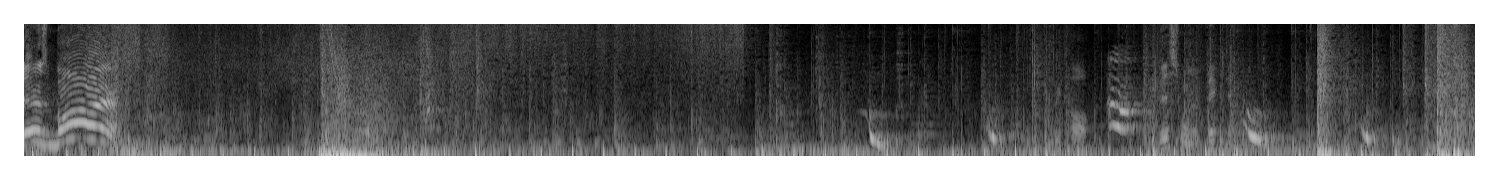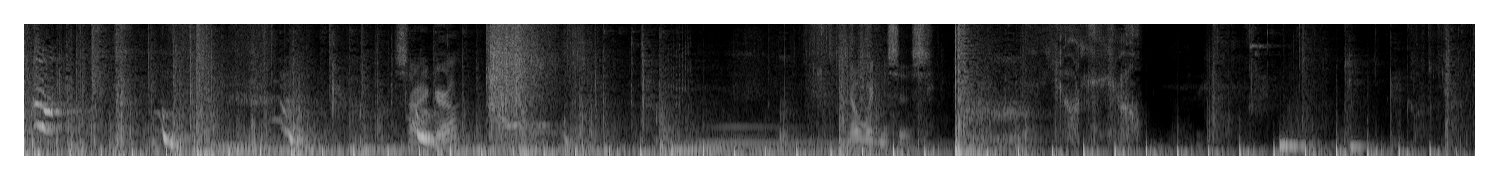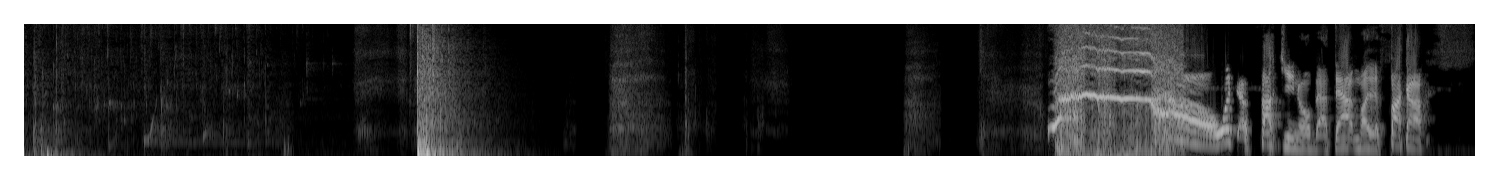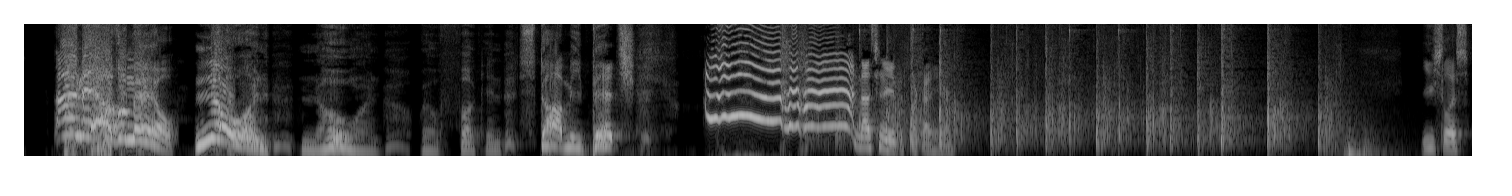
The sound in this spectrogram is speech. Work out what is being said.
There's more! You know about that, motherfucker? I'm the alpha male! No one, no one will fucking stop me, bitch! Ah! That's gonna get the fuck out of here. Useless.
